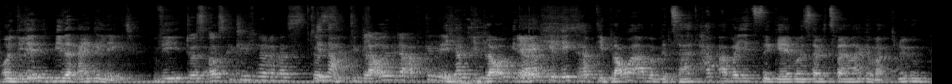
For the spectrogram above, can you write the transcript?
und drin wieder reingelegt. Wie, du hast ausgeglichen oder was? Du genau. hast die blaue wieder abgelegt? Ich habe die blaue wieder ja. abgelegt, habe die blaue aber bezahlt, habe aber jetzt eine gelbe und das habe ich zweimal gemacht. Drüben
